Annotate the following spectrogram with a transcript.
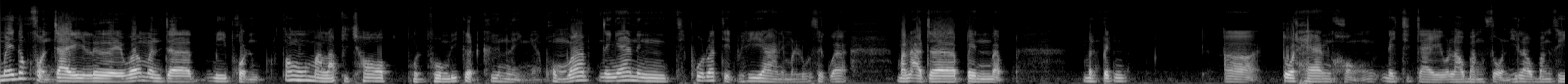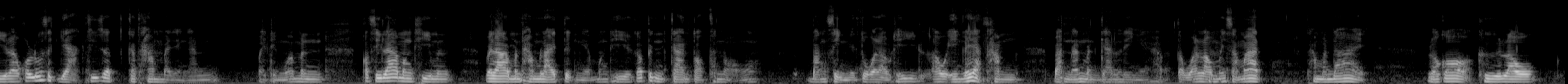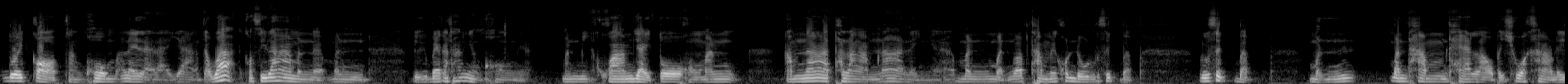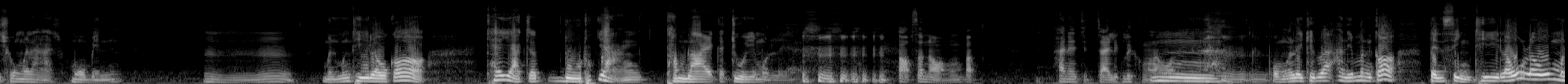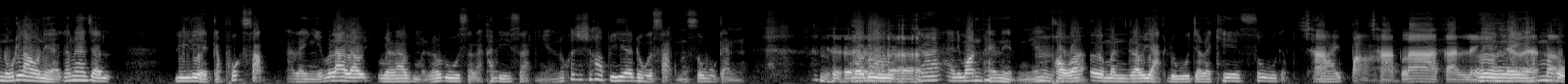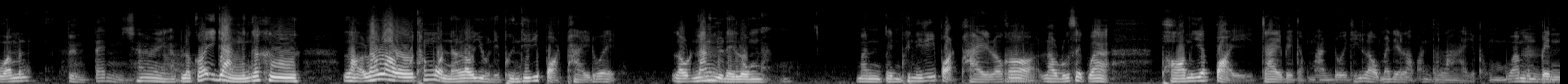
ไม่ต้องสนใจเลยว่ามันจะมีผลต้องมารับผิดชอบผ ลพวงที่เกิดขึ้นอะไรอย่างเงี้ยผมว่าในแง่หนึ่งที่พูดว่าจิตวิทยาเนี่ยมันรู้สึกว่ามันอาจจะเป็นแบบมันเป็นตัวแทนของในจิตใจเราบางส่วนที่เราบางทีเราก็รู้สึกอยากที่จะกระทำแบบอย่างนั้น หมายถึงว่ามันก็ซิล่าบางทีมันเวลามันทำลายตึกเนี่ย บางทีก็เป็นการตอบสนองบางสิ่งในตัวเราที่เราเองก็อยากทำแบบนั้นเหมือนกันอะไรเงี้ยครับ แต่ว่าเราไม่สามารถทำมันได้ แล้วก็คือเรา โดยกรอบสังคมอะไรหลาย ๆ อย่าง แต่ว่าก็ซิล่ามันเนี่ยมันหรือแม้กระทั่งอย่างคองเนี่ย มันมีความใหญ่โตของมันอำนาจพลังอำนาจอะไรอย่างเงี้ยครับมันเหมือนว่าทำให้คนดูรู้สึกแบบ รู้สึกแบบเหมือนมันทำแทนเราไปชั่วคราวในช่วงเวลาโมเมนต์อืมเหมือนบางทีเราก็แค่อยากจะดูทุกอย่างทำลายกระจุยหมดเลยอะตอบสนองแบบภายในจิตใจลึกๆของอืเราอะมผมก็เลยคิดว่าอันนี้มันก็เป็นสิ่งที่แล้วแล้วมนุษย์เราเนี่ยก็น่าจะรีเลทกับพวกสัตว์อะไรอย่างเงี้ยเวลาเราเวลาเหมือนเราดูสารคดีสัตว์เงี้ยเราก็จะชอบที่จะดูสัตว์มันสู้กัน เราดูใช่ Animal Planet เงี้ยเพราะว่าเออมันเราอยากดูจระเข้สู้กับฉากชายป่าฉากล่ากันอะไรอเอย่างองี้อะไรใช่ไหมเงี้ยคมารับผมว่ามันตื่นเต้นใช่ครับ แล้วก็อีกอย่างหนึ่งก็คือ เราแล้วเราทั้งหมดนั้นเราอยู่ในพื้นที่ที่ปลอดภัยด้วย เรานั่งอยู่ในโรงหนัง มันเป็นพื้นที่ที่ปลอดภัย แล้วก็เรารู้สึกว่าพร้อมที่จะปล่อยใจไปกับมัน โดยที่เราไม่ได้รับอันตราย ผมว่ามันเป็น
